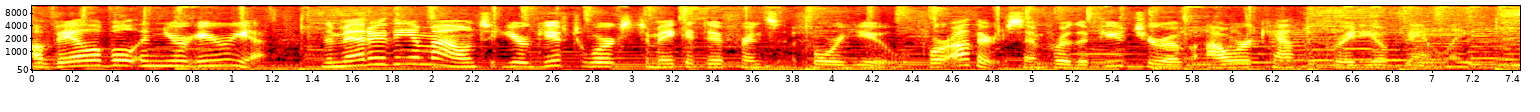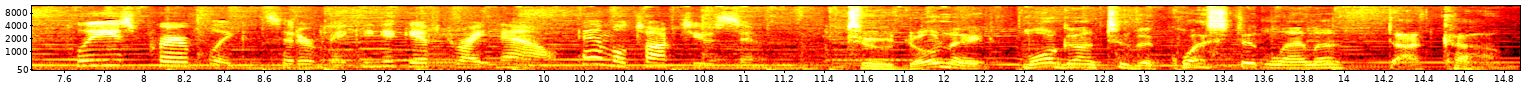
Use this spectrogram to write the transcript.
available in your area. No matter the amount, your gift works to make a difference for you, for others, and for the future of our Catholic radio family. Please prayerfully consider making a gift right now, and we'll talk to you soon. To donate, log on to thequestatlanta.com.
